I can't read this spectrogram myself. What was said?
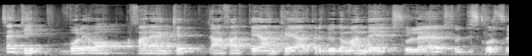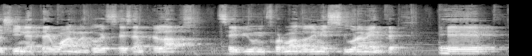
Senti, volevo anche, farti anche altre due domande sul, sul, discorso Cina e Taiwan, tu che sei sempre là, sei più informato di me sicuramente. E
